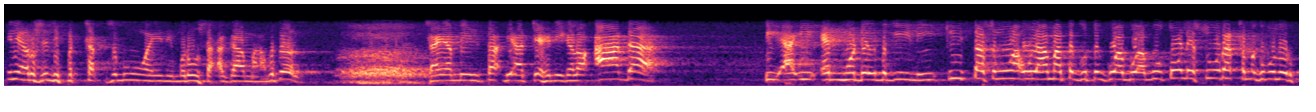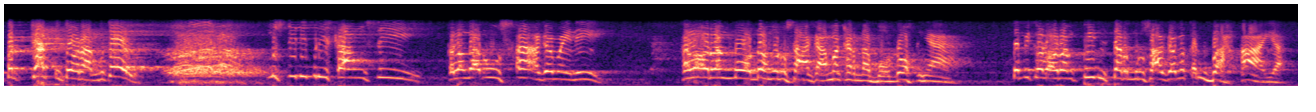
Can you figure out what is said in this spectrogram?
Ini harusnya dipecat semua ini merusak agama, betul? Saya minta di Aceh ini kalau ada IAIN model begini, kita semua ulama teguh-teguh abu-abu tulis surat sama gubernur, pecat itu orang, betul? Mesti diberi sanksi. Kalau nggak rusak agama ini. Kalau orang bodoh merusak agama karena bodohnya. Tapi kalau orang pintar merusak agama kan bahaya.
